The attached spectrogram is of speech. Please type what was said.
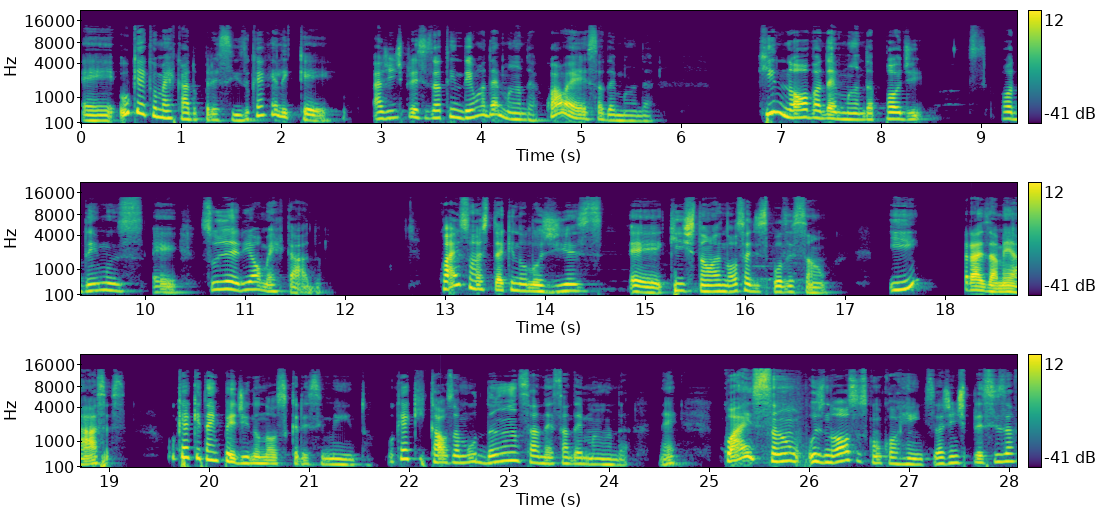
é, o que é que o mercado precisa? O que é que ele quer? A gente precisa atender uma demanda. Qual é essa demanda? Que nova demanda pode, podemos é, sugerir ao mercado? Quais são as tecnologias é, que estão à nossa disposição? E, para as ameaças, O que é que está impedindo o nosso crescimento? O que é que causa mudança nessa demanda? Né? Quais são os nossos concorrentes? A gente precisa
